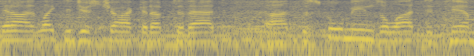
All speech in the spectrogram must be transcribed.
you know, I'd like to just chalk it up to that. Uh, the school means a lot to Tim.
